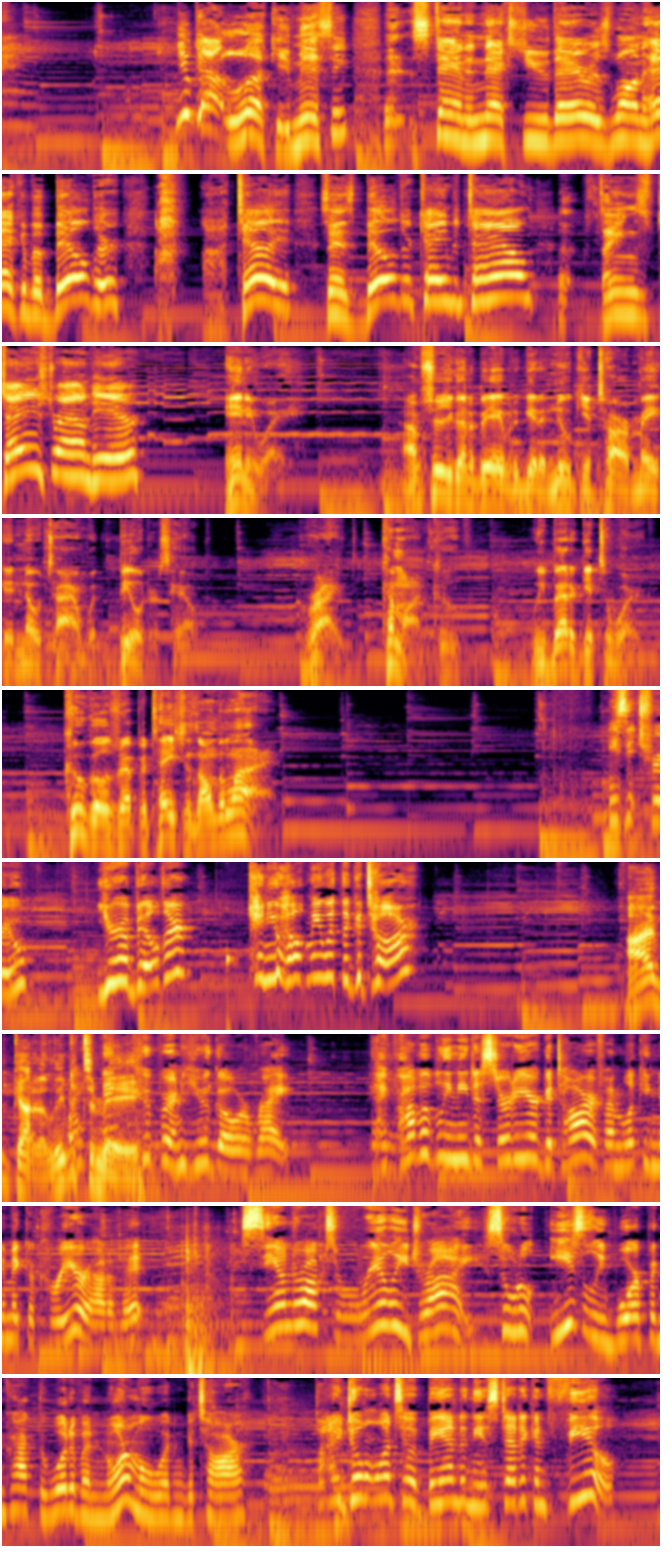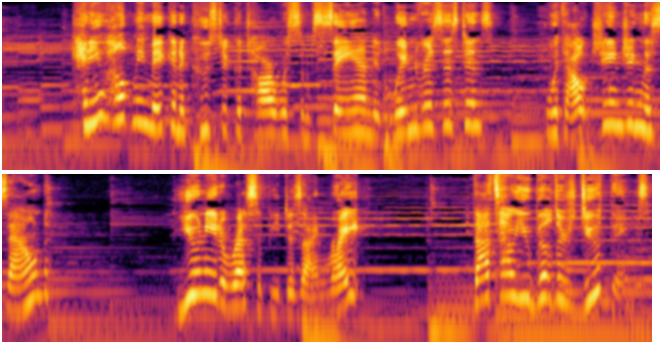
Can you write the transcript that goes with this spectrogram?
You got lucky, Missy. Uh, Standing next to you there is one heck of a builder. I tell you, since Builder came to town, uh, things have changed around here. Anyway, I'm sure you're gonna be able to get a new guitar made in no time with Builder's help. Right, come on, Coop. We better get to work. Kugo's reputation's on the line. Is it true? You're a builder? Can you help me with the guitar? I've got it. Leave I it to think me. Cooper and Hugo are right. I probably need a sturdier guitar if I'm looking to make a career out of it. Sandrock's really dry, so it'll easily warp and crack the wood of a normal wooden guitar. But I don't want to abandon the aesthetic and feel. Can you help me make an acoustic guitar with some sand and wind resistance without changing the sound? You need a recipe design, right? That's how you builders do things.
